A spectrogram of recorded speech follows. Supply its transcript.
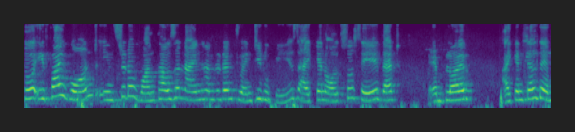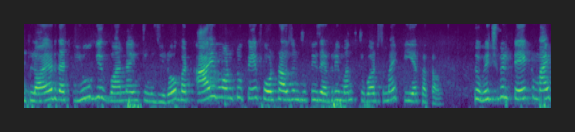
So if I want, instead of 1,920 rupees, I can also say that employer, I can tell the employer that you give 1920, but I want to pay 4,000 rupees every month towards my PF account. So which will take my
